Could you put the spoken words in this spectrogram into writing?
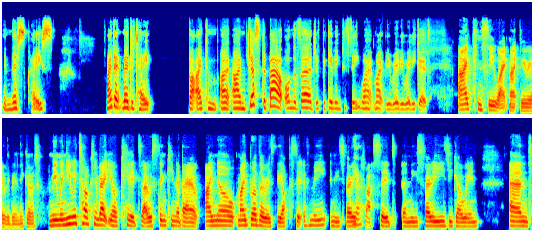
in this place i don't meditate but I can I, I'm just about on the verge of beginning to see why it might be really, really good. I can see why it might be really, really good. I mean, when you were talking about your kids, I was thinking about I know my brother is the opposite of me, and he's very yeah. placid and he's very easygoing. And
